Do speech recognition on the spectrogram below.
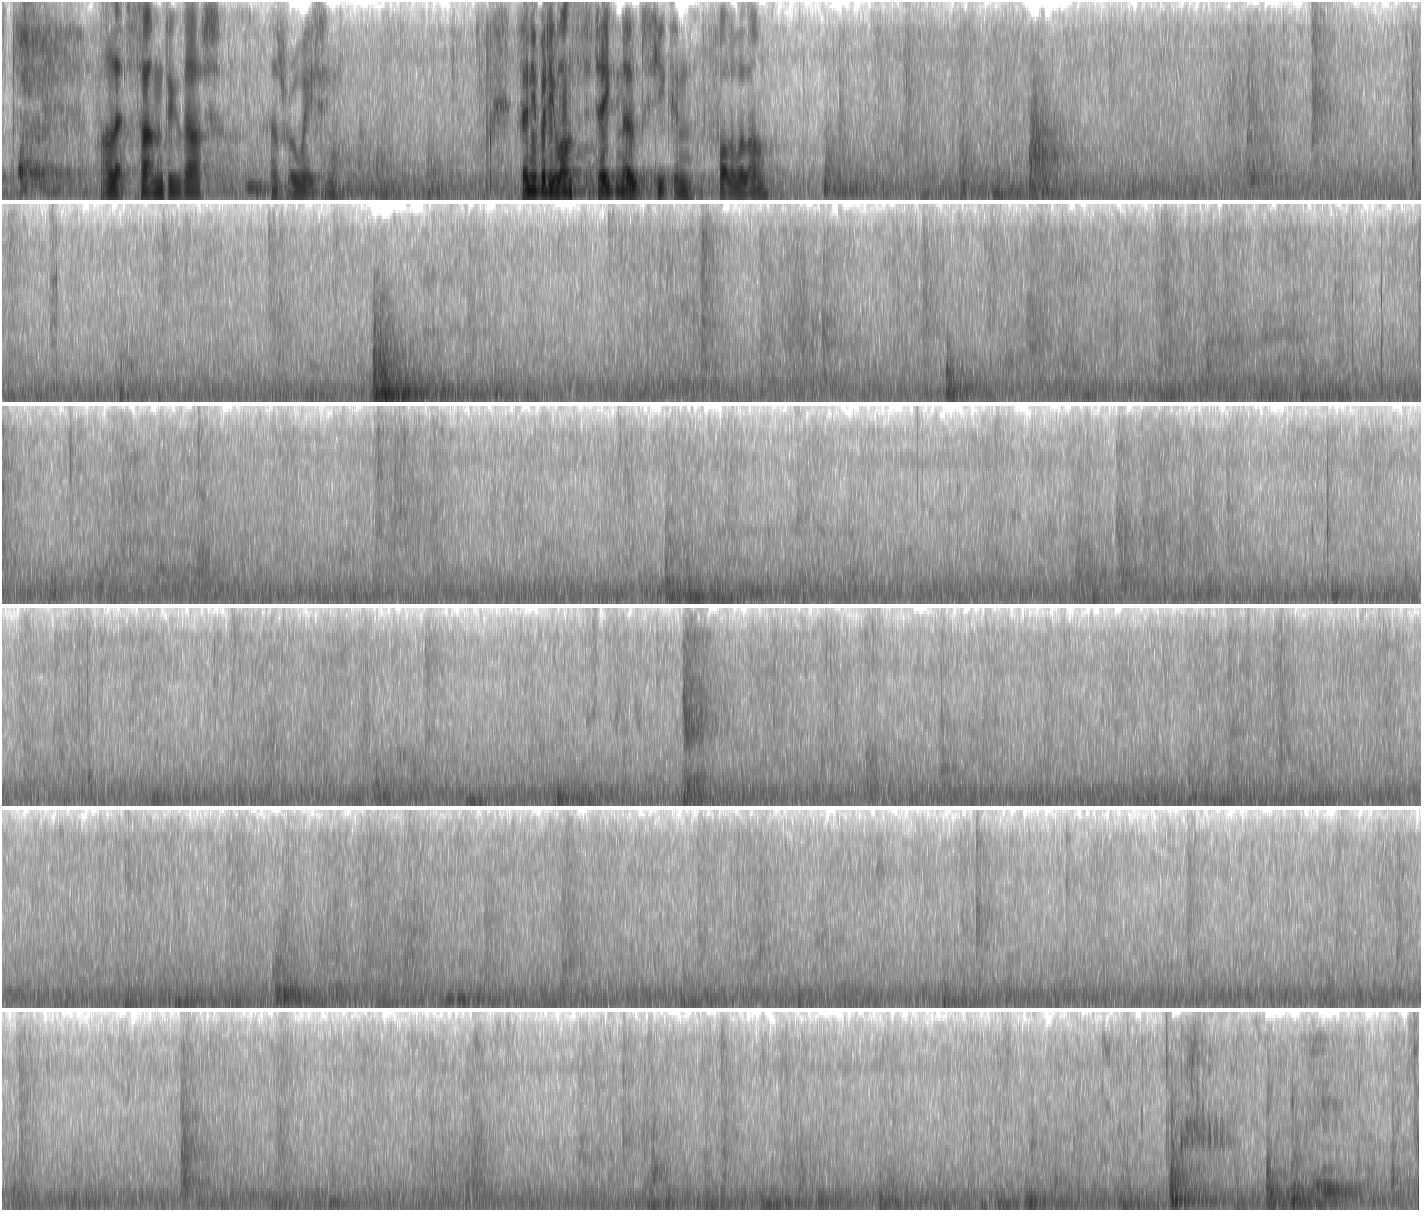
I'll let Sam do that as we're waiting. If anybody wants to take notes, you can follow along.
